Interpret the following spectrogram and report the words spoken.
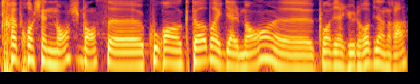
très prochainement, je pense, euh, courant octobre également. euh, Point Virgule reviendra.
